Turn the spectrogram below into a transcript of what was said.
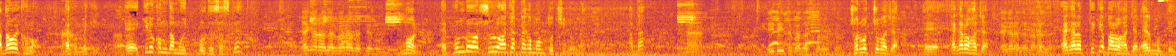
আদাও এখনও? এখন নাকি? কীরকম দাম বলতেছে আজকে? এগারো হাজার বারো হাজার মন। পনেরো ষোলো হাজার টাকা মন তো ছিল না? আদা? না এইটাই তো বাজার সর্বোচ্চ। সর্বোচ্চ বাজার। এগারো হাজার। এগারো থেকে বারো হাজার এর মধ্যেই।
